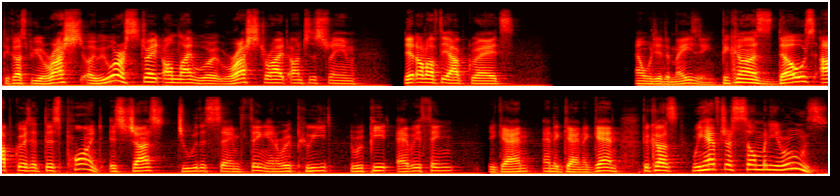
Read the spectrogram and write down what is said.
because we rushed, uh, we were straight online, we were rushed right onto the stream, did all of the upgrades, and we did amazing. Because those upgrades at this point is just do the same thing and repeat repeat everything again and again again. Because we have just so many runes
